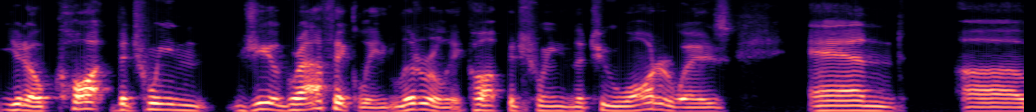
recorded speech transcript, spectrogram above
you know, caught between geographically, literally caught between the two waterways, and uh,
